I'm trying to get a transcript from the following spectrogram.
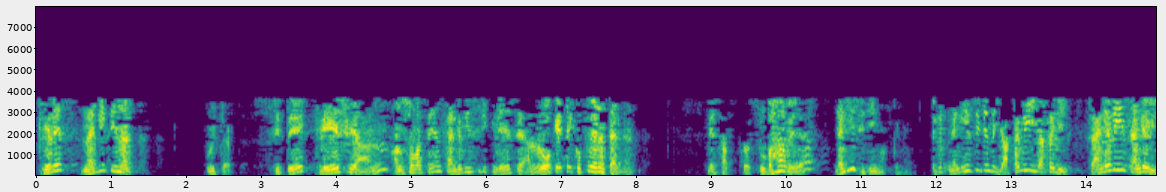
කෙලෙස් නැගිටින විට සිතේ ක්ලේශයන් අනුසවසයෙන් සැඟවී සිටි ක්ලේශයන් ලෝකෙට එකතු වෙන තැන මේ සත්‍ය ස්වභාවය නැගී සිටීමක් වෙනවා. ඒක නැගී සිටින්න යටවි යටවි සැඟවි සැඟවි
